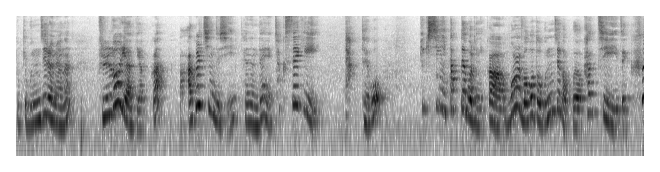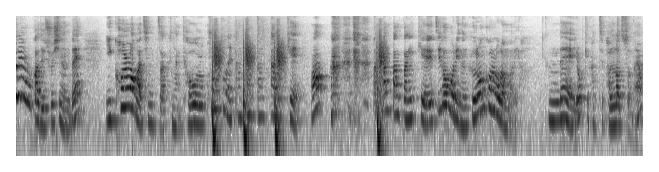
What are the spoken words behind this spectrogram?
이렇게 문지르면은 블러리하게 약간 막을 친 듯이 되는데 착색이 딱 되고 픽싱이 딱 돼버리니까 뭘 먹어도 문제가 없고요. 같이 이제 크레용까지 주시는데 이 컬러가 진짜 그냥 겨울 쿨톤을 땅땅땅땅 이렇게 어? 땅땅땅땅 이렇게 찍어버리는 그런 컬러란 말이야. 근데 이렇게 같이 발라주잖아요?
